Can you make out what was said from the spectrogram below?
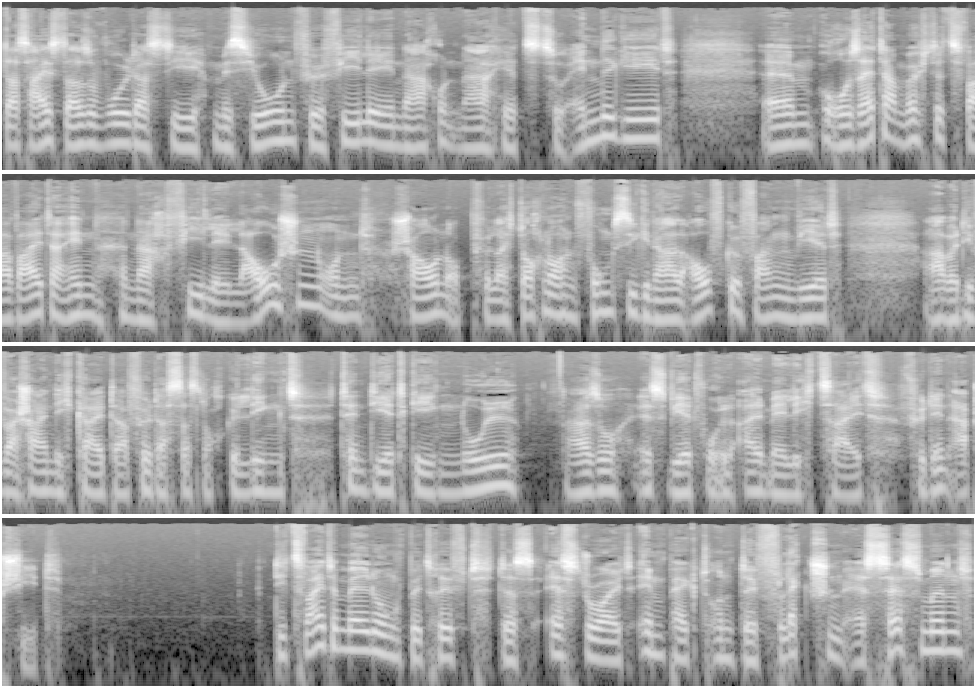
Das heißt also wohl, dass die Mission für viele nach und nach jetzt zu Ende geht. Ähm, Rosetta möchte zwar weiterhin nach Philae lauschen und schauen, ob vielleicht doch noch ein Funksignal aufgefangen wird, aber die Wahrscheinlichkeit dafür, dass das noch gelingt, tendiert gegen Null. Also es wird wohl allmählich Zeit für den Abschied. Die zweite Meldung betrifft das Asteroid Impact und Deflection Assessment.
